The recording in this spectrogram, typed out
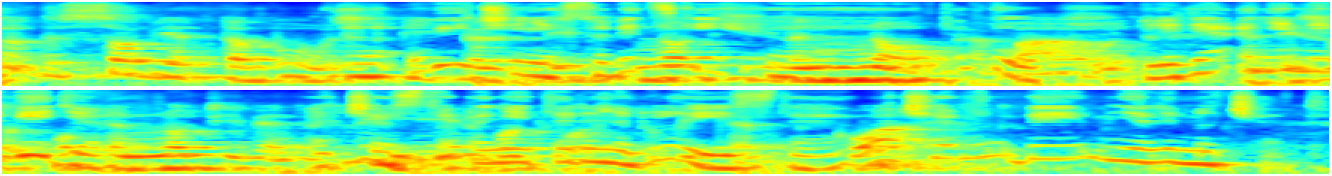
mlčet. of the Soviet taboos Ale o people většině did not sovětských even eh, know tabu about, lidé and ani this was nevěděli. often not even A často clear ani what tedy was to nebylo be jisté, kept o quiet. čem by měli mlčet.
